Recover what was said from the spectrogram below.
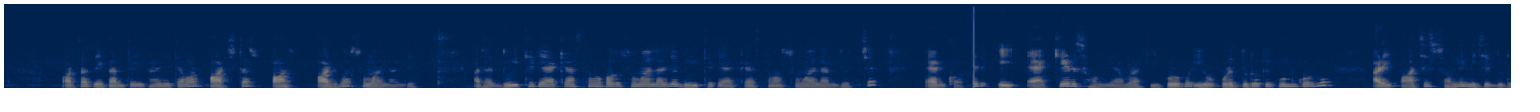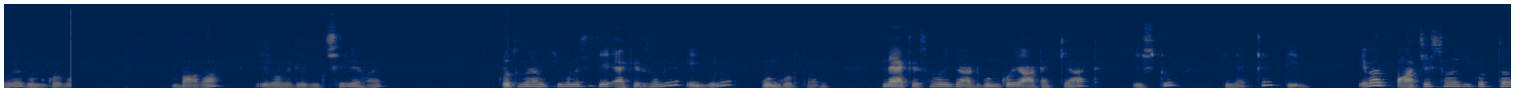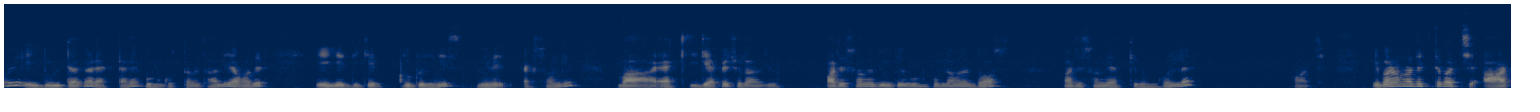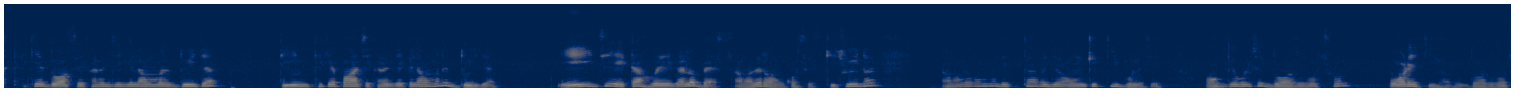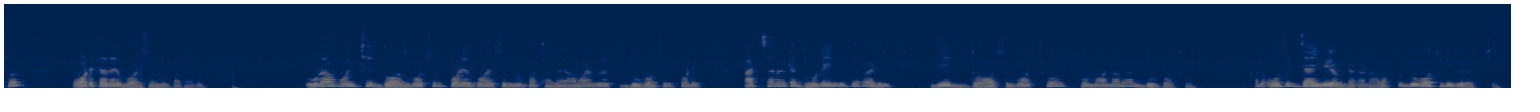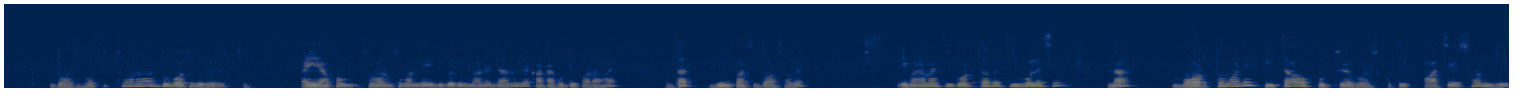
অর্থাৎ এখান থেকে এখানে যেতে আমার পাঁচটা, পাঁচ পাঁচবার সময় লাগবে। আচ্ছা দুই থেকে একে আসতে আমার কত সময় লাগছে দুই থেকে একে আসতে আমার সময় লাগছে হচ্ছে এক ঘর। এই একের সঙ্গে আমরা কি করব? এই ওপরের দুটোকে গুণ করব আর এই পাঁচের সঙ্গে নিচের দুটোকে গুণ করব। বাবা এবং এটা যদি ছেলে হয়, প্রথমে আমি কি বলেছি যে একের সঙ্গে এইগুলো গুণ করতে হবে। তাহলে একের সঙ্গে যদি আট গুণ করি, আট এককে আট ইস টু তিন এককে তিন। এবার পাঁচের সঙ্গে কী করতে হবে? এই দুই টাকা আর এক টাকা গুণ করতে হবে। তাহলেই আমাদের এই যে দিকের দুটো জিনিস মিলে একসঙ্গে বা একই গ্যাপে চলে আসবে। পাঁচের সঙ্গে দুইকে গুণ করলে আমাদের দশ, পাঁচের সঙ্গে এককে গুণ করলে পাঁচ। এবার আমরা দেখতে পাচ্ছি আট থেকে দশ এখানে যে গেলাম আমাদের দুই গ্যাপ তিন থেকে পাঁচ এখানে যে গেলাম আমাদের দুই গ্যাপ এই যে এটা হয়ে গেল, ব্যাস, আমাদের অঙ্ক শেষ। কিছুই নয়, আমাদের প্রথমে দেখতে হবে যে অঙ্কে কি বলেছে। অঙ্কে বলছে দশ বছর পরে কি হবে? দশ বছর পরে তাদের বয়স অনুপাত হবে। ওরা বলছে দশ বছর পরে বয়সের অনুপাত হবে, আমার বেরোচ্ছে দু বছর পরে। আচ্ছা আমি এটা ধরেই নিতে পারি যে দশ বছর সমান আমার দু বছর। কারণ ওদের যাই বেরোক না কেন, আমার তো দু বছরই বেরোচ্ছে। দশ বছর সমান আমার দু বছরই বেরোচ্ছে। আর এরকম সমান সমান এদিক ওদিক মানে জানি যে কাটাকুটি করা হয়, অর্থাৎ দুই পাঁচে দশ হবে। এবার আমায় কী করতে হবে? কী বলেছে? না, বর্তমানে পিতা ও পুত্রের বয়স কত পাঁচের সঙ্গে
